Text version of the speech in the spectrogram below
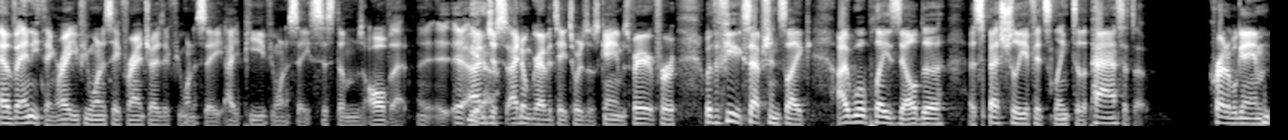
of anything. Right? If you want to say franchise, if you want to say IP, if you want to say systems, all of that. Yeah. I'm just I don't gravitate towards those games. For for with a few exceptions, like I will play Zelda, especially if it's Link to the Past. That's a incredible game.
